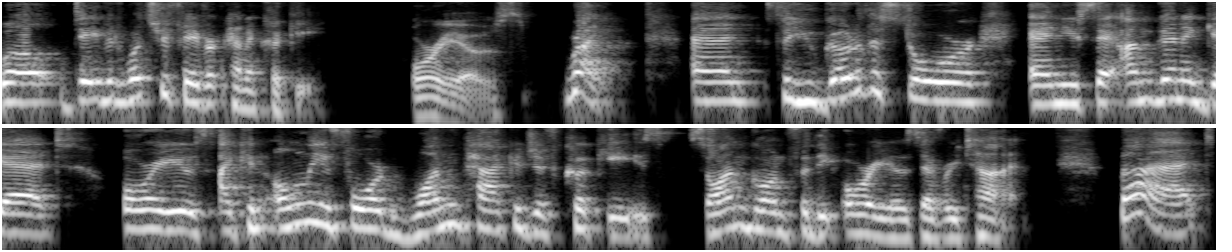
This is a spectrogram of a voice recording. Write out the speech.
Well, David, what's your favorite kind of cookie? Oreos. Right. And so you go to the store and you say, I'm going to get Oreos. I can only afford one package of cookies. So I'm going for the Oreos every time. But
